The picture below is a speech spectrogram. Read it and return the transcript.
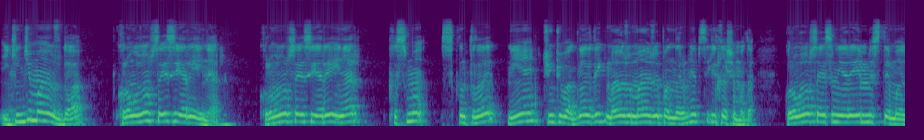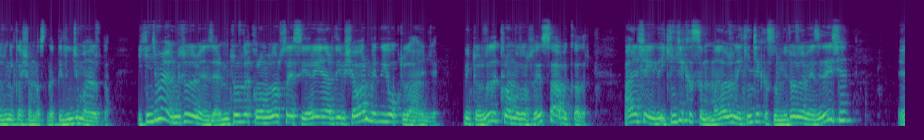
İkinci mayozda kromozom sayısı yarıya iner. Kromozom sayısı yarıya iner kısmı sıkıntılı. Niye? Çünkü bak ne dedik? Mayozu mayoz yapanların hepsi ilk aşamada. Kromozom sayısının yarıya inmesi de mayozun ilk aşamasında. Birinci mayozda. İkinci mayoz mitoza benzer. Mitozda kromozom sayısı yarıya iner diye bir şey var mıydı? Yoktu daha önce. Mitozda da kromozom sayısı sabit kalır. Aynı şekilde ikinci kısım, mayozun ikinci kısım mitoza benzediği için e,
